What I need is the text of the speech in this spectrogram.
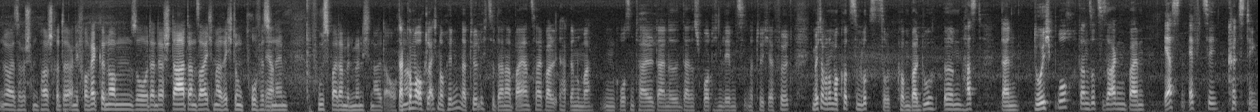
ja, jetzt habe ich schon ein paar Schritte eigentlich vorweggenommen, so dann der Start, dann sage ich mal Richtung professionellem Fußball, dann mit München halt auch. Da ne? kommen wir auch gleich noch hin, natürlich zu deiner Bayern-Zeit, weil hat ja nun mal einen großen Teil deine, deines sportlichen Lebens natürlich erfüllt. Ich möchte aber noch mal kurz zum Lutz zurückkommen, weil du ähm, hast deinen Durchbruch dann sozusagen beim ersten FC Kötzting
